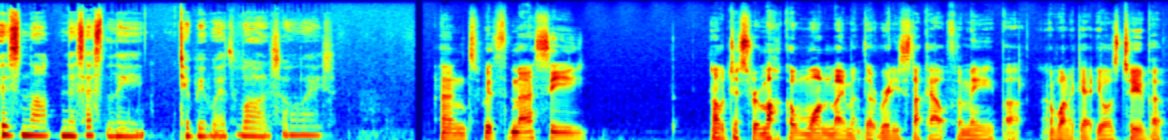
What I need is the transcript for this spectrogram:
it's not necessarily to be with words always. And with Mercy, I'll just remark on one moment that really stuck out for me, but I want to get yours too. But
